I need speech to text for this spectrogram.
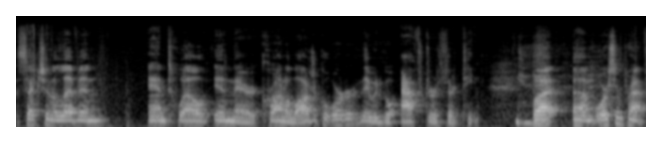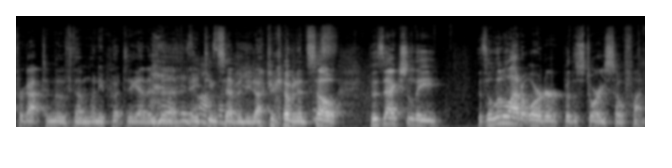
section 11 and 12 in their chronological order, they would go after 13. but um, Orson Pratt forgot to move them when he put together the 1870 Doctrine and Covenants. So this actually it's a little out of order, but the story's so fun.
